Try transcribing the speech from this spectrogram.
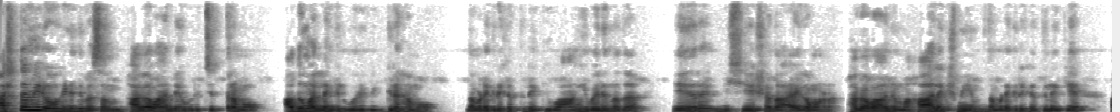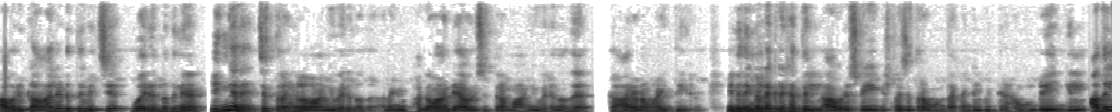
അഷ്ടമി രോഹിണി ദിവസം ഭഗവാന്റെ ഒരു ചിത്രമോ അതുമല്ലെങ്കിൽ ഒരു വിഗ്രഹമോ നമ്മുടെ ഗൃഹത്തിലേക്ക് വാങ്ങി വരുന്നത് ഏറെ വിശേഷദായകമാണ്. ഭഗവാനും മഹാലക്ഷ്മിയും നമ്മുടെ ഗൃഹത്തിലേക്ക് അവർ കാലെടുത്ത് വെച്ച് വരുന്നതിന് ഇങ്ങനെ ചിത്രങ്ങൾ വാങ്ങി വരുന്നത്. അല്ലെങ്കിൽ ഭഗവാന്റെ ആ ഒരു ചിത്രം വാങ്ങി വരുന്നത് കാരണമായി തീരും ഇനി നിങ്ങളുടെ ഗൃഹത്തിൽ ആ ഒരു ശ്രീകൃഷ്ണ ചിത്രം ഉണ്ട് അല്ലെങ്കിൽ വിഗ്രഹം ഉണ്ട് എങ്കിൽ അതിൽ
